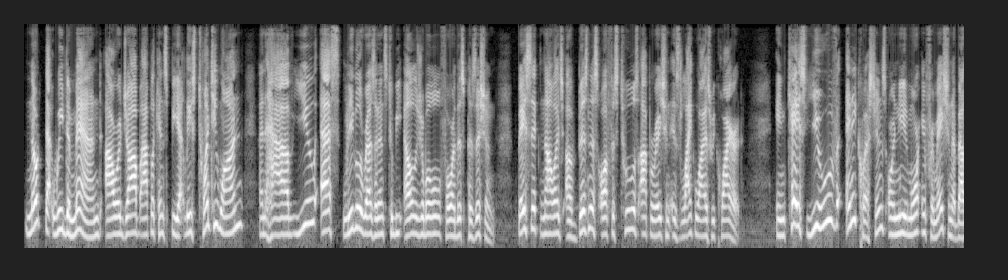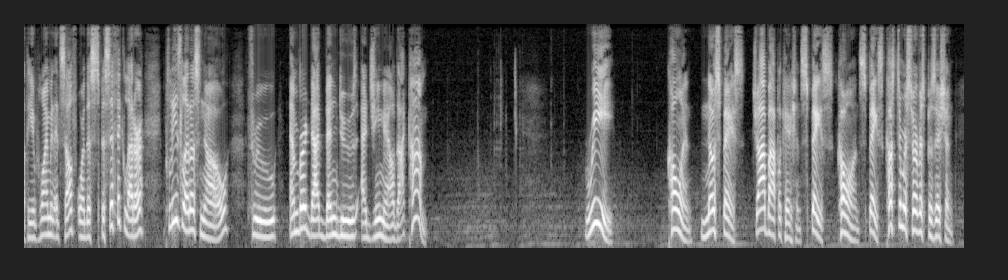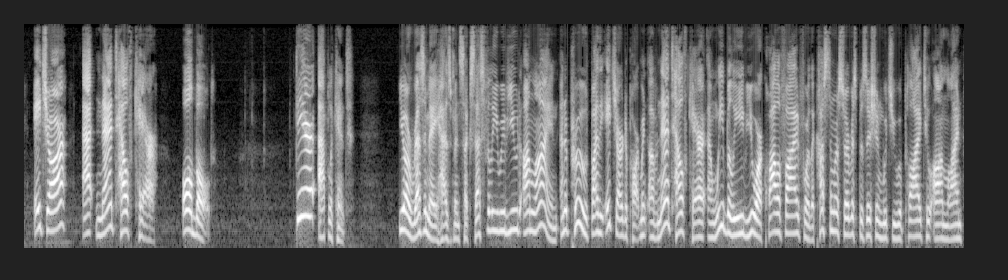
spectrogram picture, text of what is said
Note that we demand our job applicants be at least 21 and have U.S. legal residence to be eligible for this position. Basic knowledge of business office tools operation is likewise required. In case you've any questions or need more information about the employment itself or the specific letter, please let us know through ember.benduz at gmail.com. Re colon no space job application space colon space customer service position HR at Nant Healthcare, all bold. Dear applicant, your resume has been successfully reviewed online and approved by the HR department of Nant Healthcare, and we believe you are qualified for the customer service position which you applied to online.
